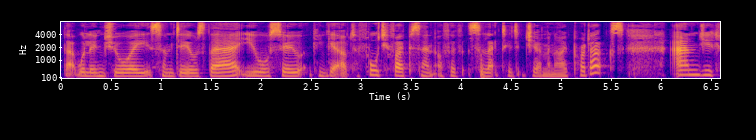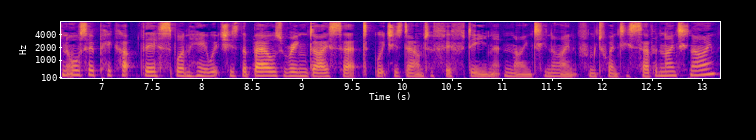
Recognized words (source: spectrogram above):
that will enjoy some deals there. You also can get up to 45 percent off of selected Gemini products. And you can also pick up this one here, which is the Bells Ring Die Set, which is down to $15.99 from $27.99.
